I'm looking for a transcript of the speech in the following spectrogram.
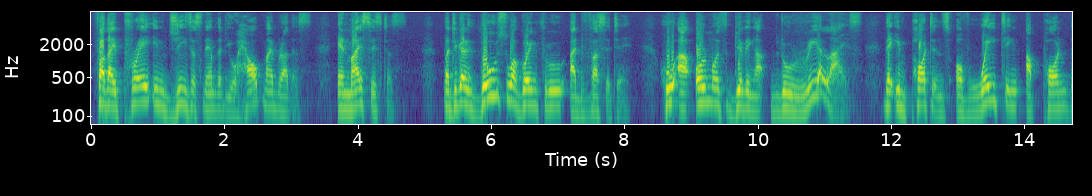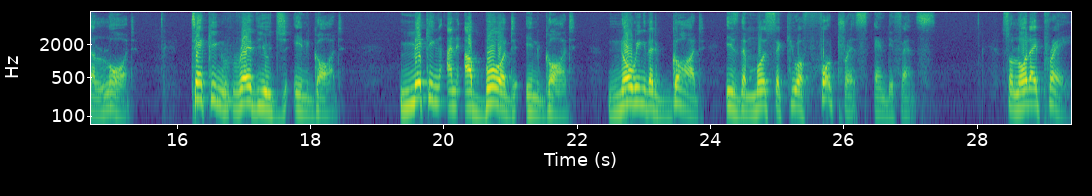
Father, I pray in Jesus' name that you help my brothers and my sisters, particularly those who are going through adversity, who are almost giving up, to realize the importance of waiting upon the Lord, taking refuge in God, making an abode in God, knowing that God is the most secure fortress and defense. So, Lord, I pray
